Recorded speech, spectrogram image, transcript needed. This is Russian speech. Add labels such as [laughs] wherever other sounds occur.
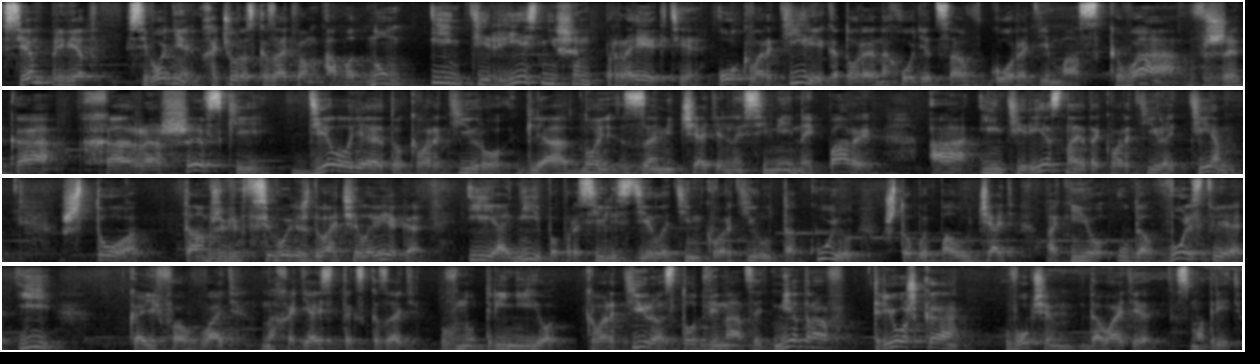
Всем привет! Сегодня хочу рассказать вам об одном интереснейшем проекте. О квартире, которая находится в городе Москва, в ЖК Хорошевский. Делал я эту квартиру для одной замечательной семейной пары. А интересна эта квартира тем, что там живет всего лишь два человека. И они попросили сделать им квартиру такую, чтобы получать от нее удовольствие и кайфовать, находясь, так сказать, внутри нее. Квартира 112 метров, трешка. В общем, давайте смотреть.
